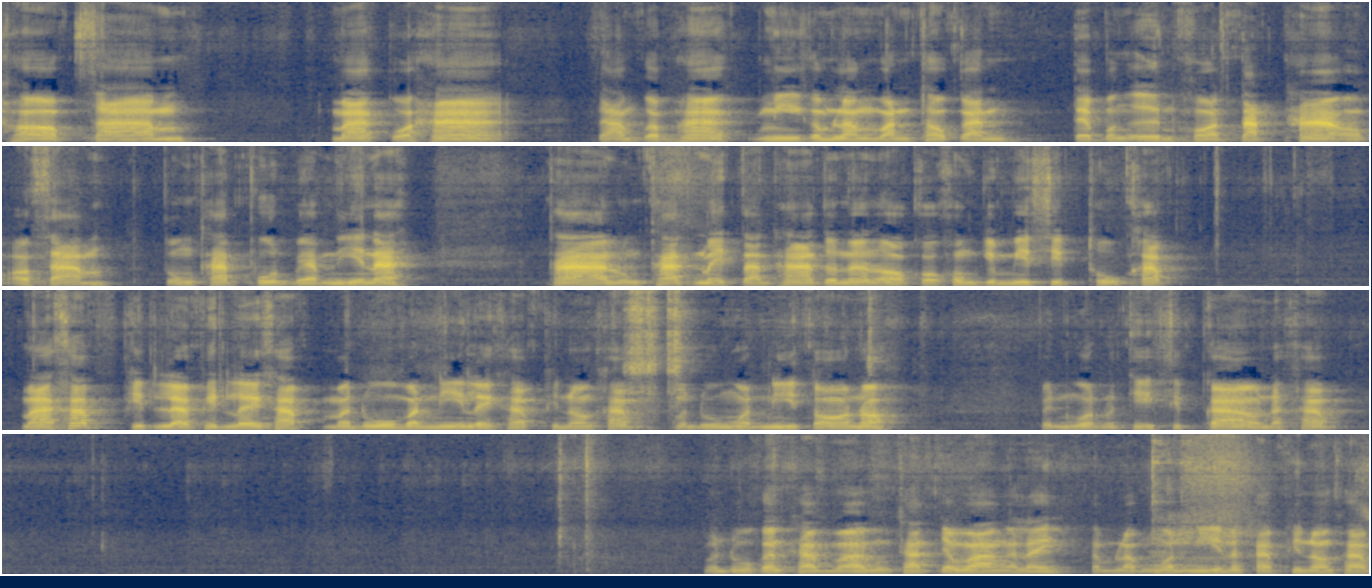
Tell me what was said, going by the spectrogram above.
ชอบสามมากกว่าห้าสามกับห้ามีกำลังวันเท่ากัน แต่บังเอิญขอตัดห้าออกเอาสามลุงทัดพูดแบบนี้นะ ถ้าลุงทัดไม่ตัดห้าตัวนั้นออกก็คงจะมีสิทธิ์ถูกครับ มาครับผิดแล้วผิดเลยครับ มาดูวันนี้เลยครับ พี่น้องครับ มาดูงวดนี้ต่อเนาะเป็นงวดวันที่สิบเก้านะครับ มาดูกันครับว่าลุงทัศจะวางอะไรสำหรับงวดนี้นะครับ พี่น้องครับ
